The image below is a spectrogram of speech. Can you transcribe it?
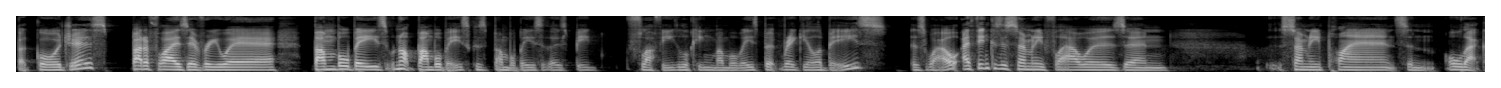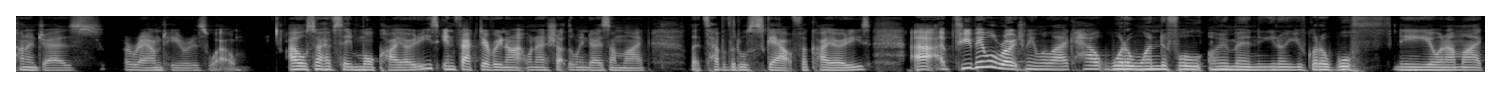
but gorgeous. Butterflies everywhere bumblebees, well, not bumblebees, because bumblebees are those big, fluffy looking bumblebees, but regular bees as well. I think because there's so many flowers and so many plants and all that kind of jazz around here as well. I also have seen more coyotes. In fact, every night when I shut the windows, I'm like, let's have a little scout for coyotes. Uh, a few people wrote to me and were like, how, what a wonderful omen. You know, you've got a wolf near you. And I'm like,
